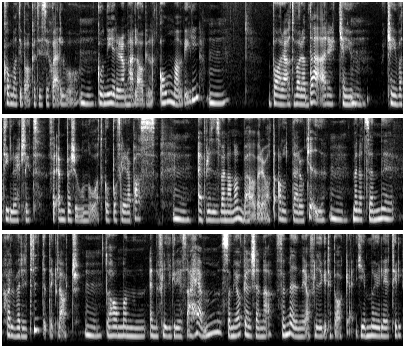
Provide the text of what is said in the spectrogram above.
komma tillbaka till sig själv och Mm. gå ner i de här lagren om man vill. Mm. Bara att vara där kan ju, Mm. kan ju vara tillräckligt för en person och att gå på flera pass Mm. är precis vad en annan behöver och att allt är okej. Mm. Men att sen eh, själva retreatet är klart Mm. då har man en flygresa hem som jag kan känna för mig när jag flyger tillbaka ger möjlighet till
